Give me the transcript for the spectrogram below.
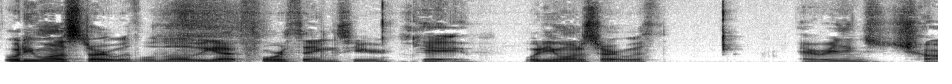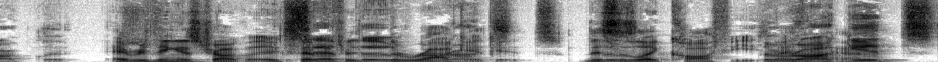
what do you want to start with, Lavelle? We got four things here. okay. What do you want to start with? Everything's chocolate Everything is chocolate except, for the, Rockets. Rockets. This The- is like coffee. the I Rockets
